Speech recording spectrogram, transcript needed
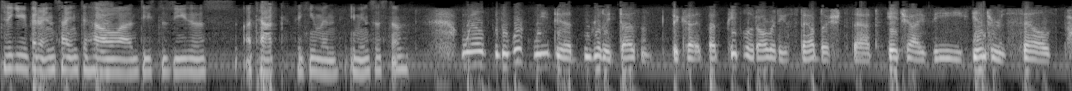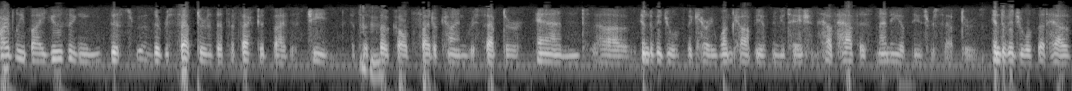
did they give you better insight into how uh, these diseases attack the human immune system? Well, the work we did really doesn't because but people had already established that HIV enters cells partly by using this the receptor that's affected by this gene. It's mm-hmm. so-called cytokine receptor, and uh, individuals that carry one copy of the mutation have half as many of these receptors. Individuals that have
